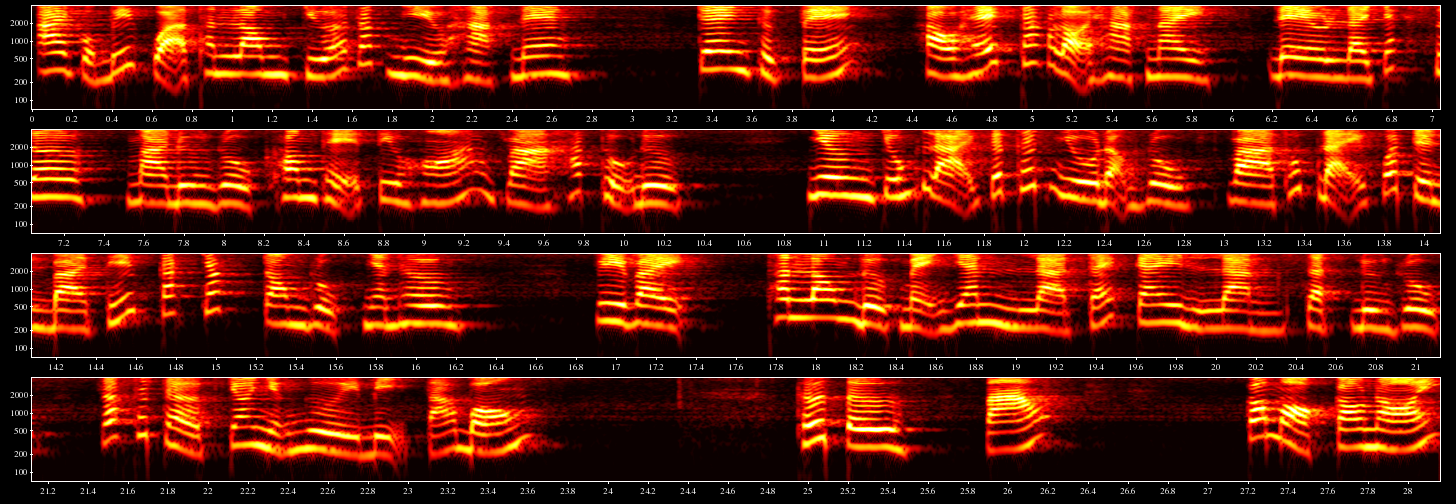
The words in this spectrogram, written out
Ai cũng biết quả thanh long chứa rất nhiều hạt đen. Trên thực tế, hầu hết các loại hạt này đều là chất xơ mà đường ruột không thể tiêu hóa và hấp thụ được. Nhưng chúng lại kích thích nhu động ruột và thúc đẩy quá trình bài tiết các chất trong ruột nhanh hơn. Vì vậy, thanh long được mệnh danh là trái cây làm sạch đường ruột, rất thích hợp cho những người bị táo bón. Thứ tư, táo. Có một câu nói,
